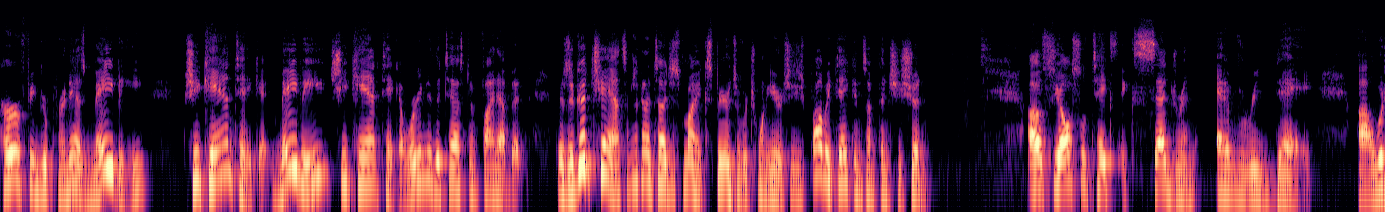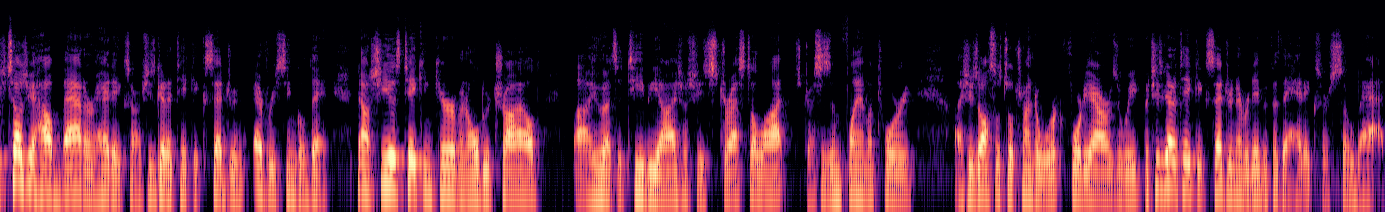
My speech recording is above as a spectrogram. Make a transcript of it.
her fingerprint is. Maybe she can take it. Maybe she can't take it. We're going to do the test and find out. But there's a good chance, I'm just going to tell you just my experience over 20 years, she's probably taken something she shouldn't. Uh, she also takes Excedrin every day. Uh, which tells you how bad her headaches are. She's got to take Excedrin every single day. Now, she is taking care of an older child uh, who has a TBI, so she's stressed a lot. Stress is inflammatory. Uh, she's also still trying to work 40 hours a week, but she's got to take Excedrin every day because the headaches are so bad.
